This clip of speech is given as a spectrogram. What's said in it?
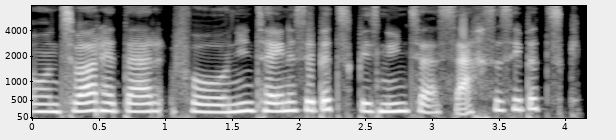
Und zwar hat er von 1971 bis 1976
